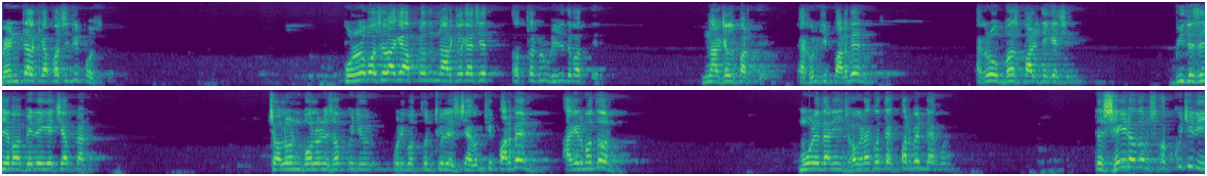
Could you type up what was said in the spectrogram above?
মেন্টাল ক্যাপাসিটির প্রশ্ন। পনেরো বছর আগে আপনাদের নারকেল গাছে তত্ত্ব করে উঠে যেতে পারতেন, নারকেল পারতে এখন কি পারবেন? এখন অভ্যাস পাল্টে গেছে। বিদেশে যাওয়া বেড়ে গেছে আপনার। চলন বলনে সব কিছু পরিবর্তন চলে এসেছে। এখন কি পারবেন? আগের মতন? মোড়ে দাঁড়িয়ে ঝগড়া করতে পারবেন না এখন। তো সেই রকম সব কিছুরই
